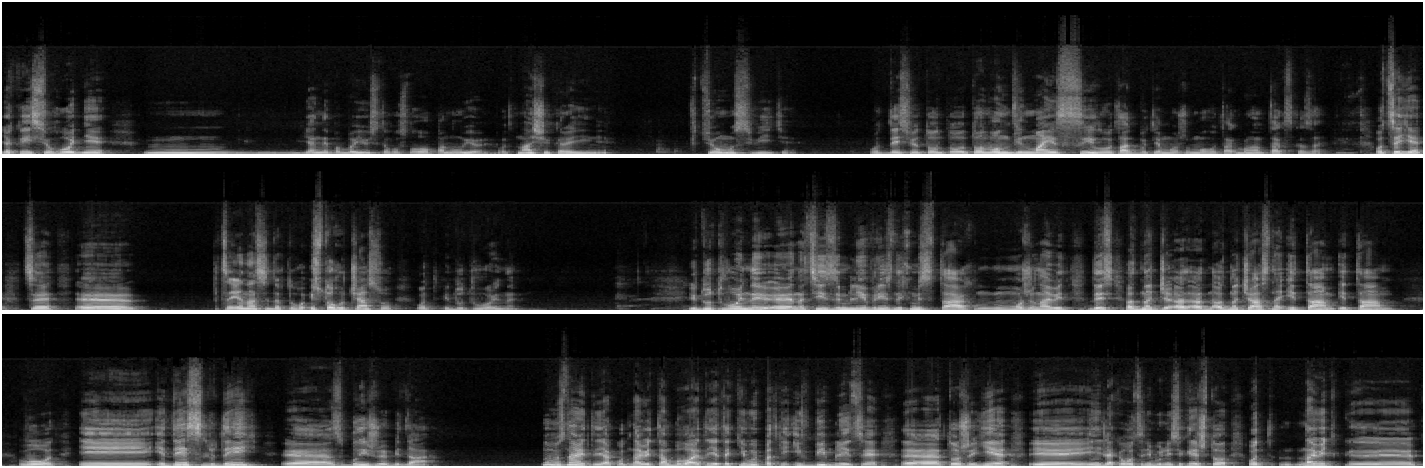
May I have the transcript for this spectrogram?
який сьогодні, я не побоюсь того слова, панує от в нашій країні, в цьому світі. От десь от, от, он, він має силу, отак от я можу, можу, так, можу так сказати. Оце є, це, е, це є наслідок того. І з того часу от ідуть війни. Ідуть війни е, на цій землі в різних містах, може навіть десь одноча- одночасно і там, і там. Вот. І, і десь людей е, зближує біда. Ну, ви знаєте, як, от навіть там бувають є такі випадки, і в Біблії це е, теж є, е, і ні для кого це не буде не секрет, що от навіть е,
